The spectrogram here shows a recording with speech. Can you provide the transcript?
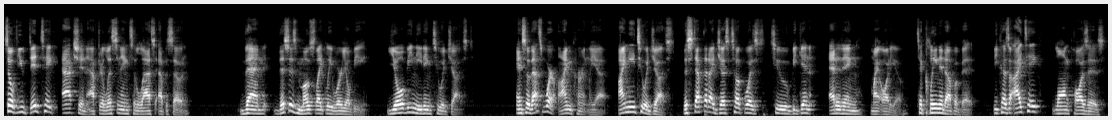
So if you did take action after listening to the last episode, then this is most likely where you'll be. You'll be needing to adjust. And so that's where I'm currently at. I need to adjust. The step that I just took was to begin editing my audio, to clean it up a bit, because I take long pauses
